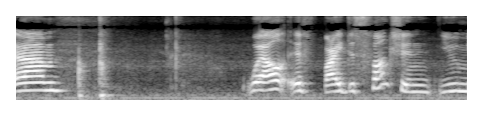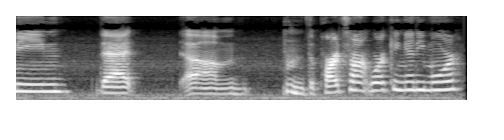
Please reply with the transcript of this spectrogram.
Um, well, if by dysfunction you mean that um, the parts aren't working anymore,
